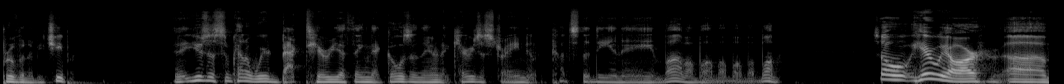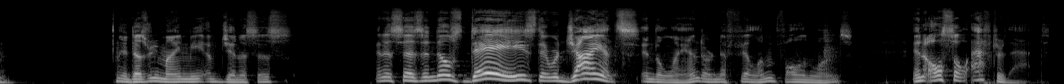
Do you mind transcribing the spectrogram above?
proven to be cheaper. And it uses some kind of weird bacteria thing that goes in there and it carries a strain and it cuts the DNA and blah, blah, blah, blah, blah, blah, blah. So here we are. Um, it does remind me of Genesis. And it says, In those days, there were giants in the land, or Nephilim, fallen ones. And also after that.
